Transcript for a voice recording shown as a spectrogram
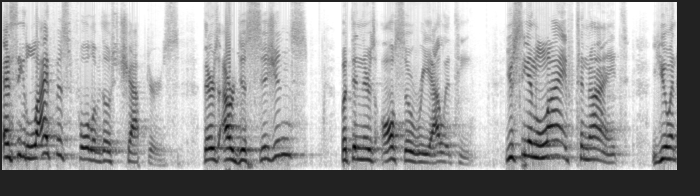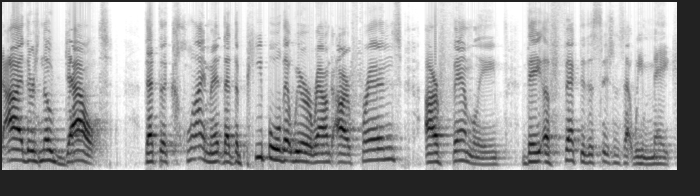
And see, life is full of those chapters. There's our decisions, but then there's also reality. You see, in life tonight, you and I, there's no doubt that the climate, that the people that we're around, our friends, our family, they affect the decisions that we make.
